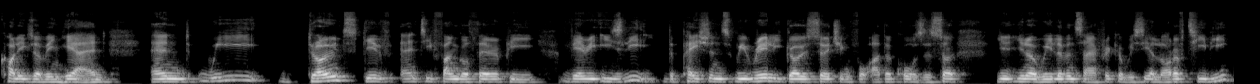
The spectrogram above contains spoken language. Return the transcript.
colleagues over in here, and and we don't give antifungal therapy very easily. The patients, we really go searching for other causes. So, you, you, know, we live in South Africa, we see a lot of TB.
